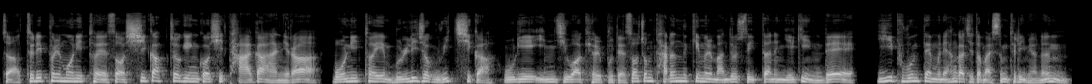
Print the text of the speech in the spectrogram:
자, 트리플 모니터에서 시각적인 것이 다가 아니라 모니터의 물리적 위치가 우리의 인지와 결부돼서 좀 다른 느낌을 만들 수 있다는 얘기인데 이 부분 때문에 한 가지 더 말씀드리면은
